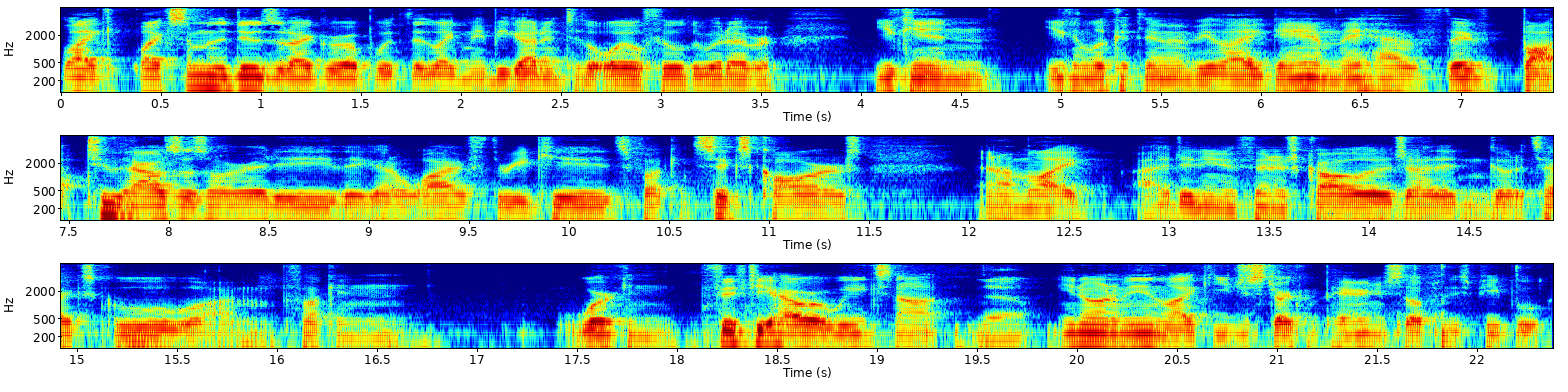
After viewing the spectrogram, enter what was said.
like like some of the dudes that I grew up with that like maybe got into the oil field or whatever, you can you can look at them and be like, "Damn, they have they've bought two houses already. They got a wife, three kids, fucking six cars." And I'm like, "I didn't even finish college. I didn't go to tech school. I'm fucking working 50-hour weeks not Yeah. you know what I mean? Like you just start comparing yourself to these people.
